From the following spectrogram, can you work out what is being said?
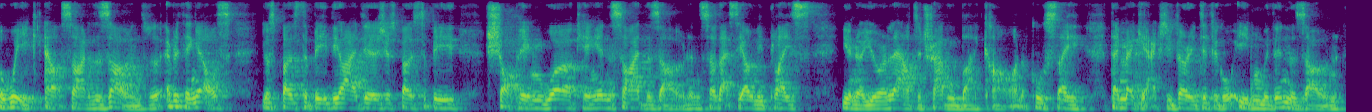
a week outside of the zone. So everything else, you're supposed to be, the idea is you're supposed to be shopping, working inside the zone. And so that's the only place, you know, you're allowed to travel by car. And of course, they, they make it actually very difficult, even within the zone,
